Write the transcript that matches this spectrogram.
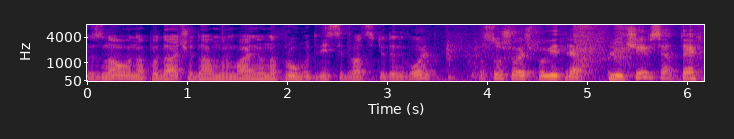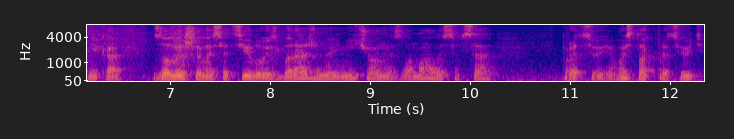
знову на подачу дав нормальну напругу. 221 вольт. Осушувач повітря включився, техніка залишилася цілою збереженою, нічого не зламалося, все працює. Ось так працюють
